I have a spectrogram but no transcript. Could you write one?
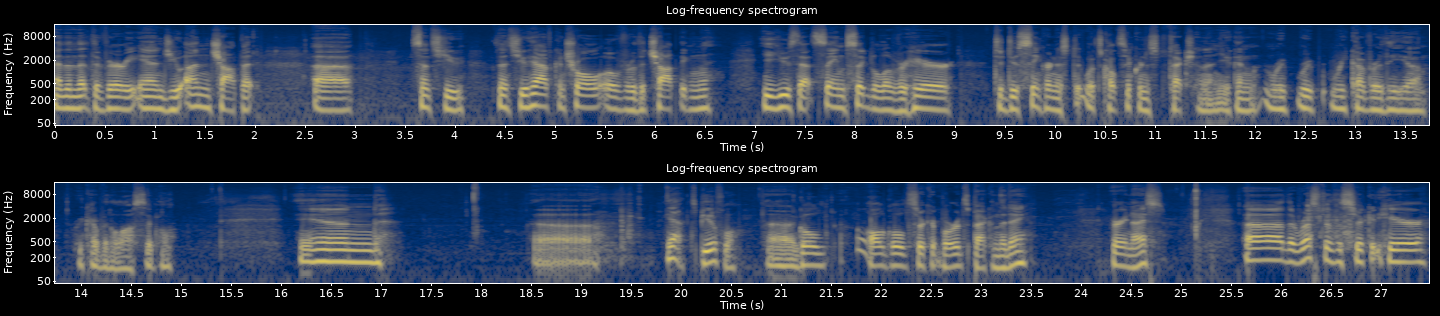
and then at the very end you unchop it. Since you since you have control over the chopping, you use that same signal over here to do synchronous what's called synchronous detection, and you can re re recover the uh, recover the lost signal. And uh, yeah, it's beautiful. Uh, gold all gold circuit boards back in the day. Very nice. Uh, the rest of the circuit here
